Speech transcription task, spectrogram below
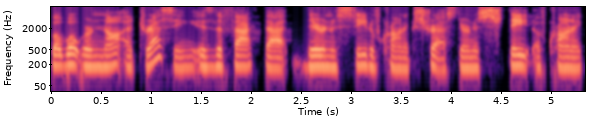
but what we're not addressing is the fact that they're in a state of chronic stress, they're in a state of chronic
